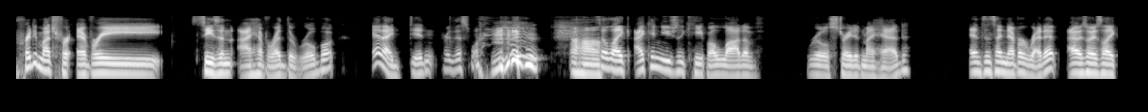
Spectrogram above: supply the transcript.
pretty much for every season, I have read the rule book, and I didn't for this one. mhm. Uh huh. So, like, I can usually keep a lot of rules straight in my head. And since I never read it, I was always like,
